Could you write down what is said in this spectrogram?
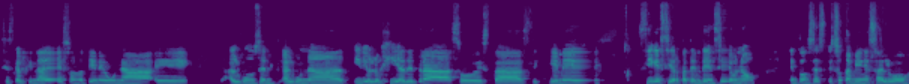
Si es que al final eso no tiene una... Eh, algún, alguna ideología detrás o está, tiene, sigue cierta tendencia o no. Entonces, eso también es algo,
